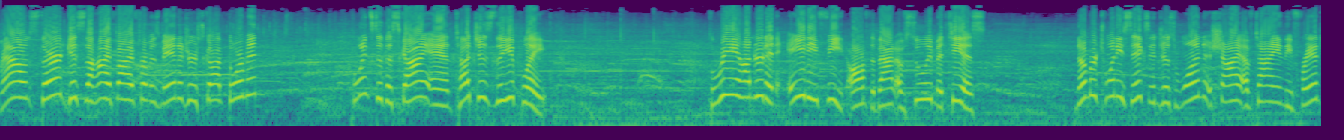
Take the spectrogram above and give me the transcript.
Rounds third, gets the high five from his manager, Scott Thorman. Points to the sky and touches the plate. 380 feet off the bat of Seuly Matias. Number 26 and just one shy of tying the franchise.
